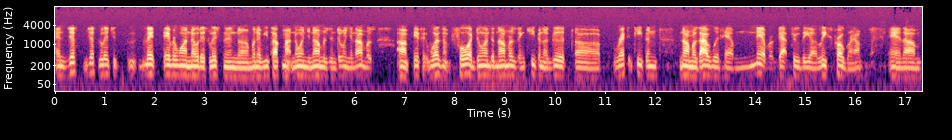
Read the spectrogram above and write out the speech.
and just just let you let everyone know that's listening. Uh, whenever you talk about knowing your numbers and doing your numbers, um, if it wasn't for doing the numbers and keeping a good uh, record keeping numbers, I would have never got through the uh, lease program. And um,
